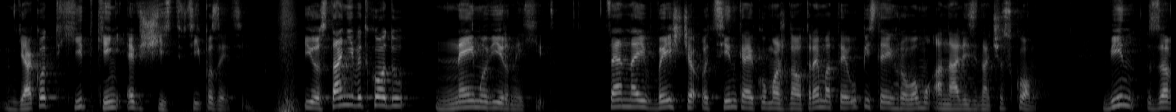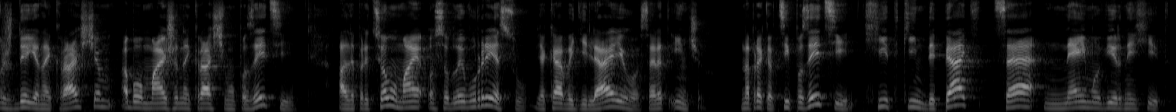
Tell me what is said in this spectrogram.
як от хід кінь F6 в цій позиції. І останній від ходу неймовірний хід. Це найвища оцінка, яку можна отримати у післяігровому аналізі на ческом. Він завжди є найкращим або майже найкращим у позиції, але при цьому має особливу рису, яка виділяє його серед інших. Наприклад, в цій позиції хід кінь d5 це неймовірний хід.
